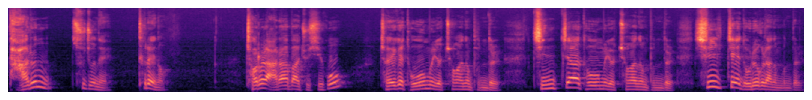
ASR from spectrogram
다른 수준의 트레이너. 저를 알아봐 주시고 저에게 도움을 요청하는 분들, 진짜 도움을 요청하는 분들, 실제 노력을 하는 분들,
